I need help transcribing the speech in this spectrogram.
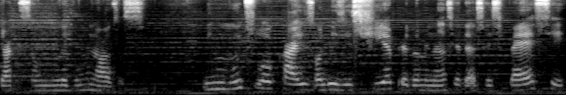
já que são leguminosas. Em muitos locais onde existia a predominância dessa espécie,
